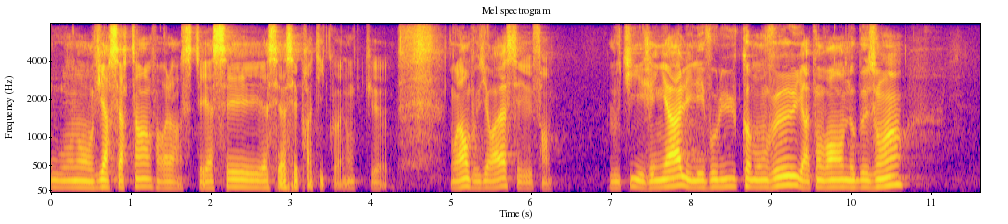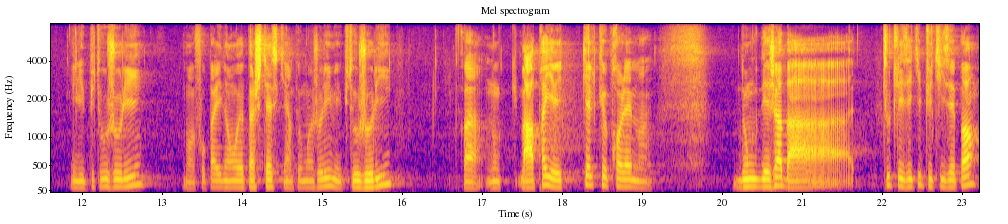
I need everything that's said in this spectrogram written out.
on en vire certains. Voilà, c'était assez, assez, assez pratique. Donc voilà, on peut dire, voilà, c'est, enfin, l'outil est génial, il évolue comme on veut, il répond vraiment à nos besoins, il est plutôt joli. Il ne faut pas aller dans WebPage Test qui est un peu moins joli, mais plutôt joli. Donc, bah, après, il y avait quelques problèmes. Donc déjà, bah, toutes les équipes n'utilisaient pas.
